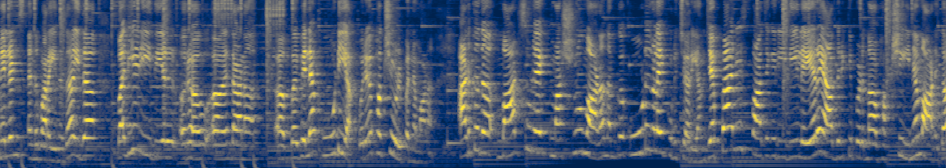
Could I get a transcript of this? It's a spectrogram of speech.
മെലൻസ് എന്ന് പറയുന്നത്. ഇത് വലിയ രീതിയിൽ ഒരു എന്താണ് വില കൂടിയ ഒരു ഭക്ഷ്യ ഉൽപ്പന്നമാണ്. അടുത്തത് മാട്സുഡേക് മഷ്റൂം ആണ് നമുക്ക് കൂടുകളെ കുറിച്ച് അറിയാം. ജപ്പാനീസ് പാചക രീതിയിൽ ഏറെ ആദരിക്കപ്പെടുന്ന ഭക്ഷ്യ ഇനമാണിത്.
